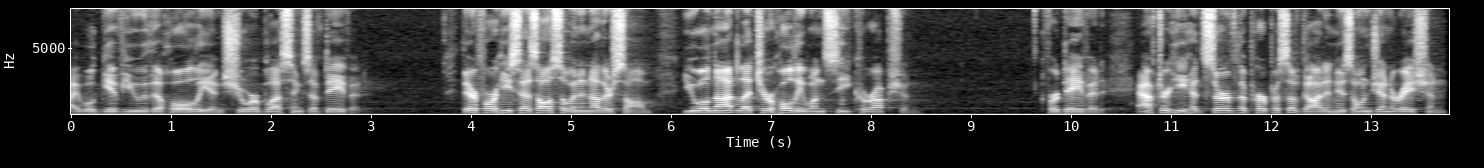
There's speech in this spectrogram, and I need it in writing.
I will give you the holy and sure blessings of David. Therefore, he says also in another psalm, You will not let your Holy One see corruption. For David, after he had served the purpose of God in his own generation,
